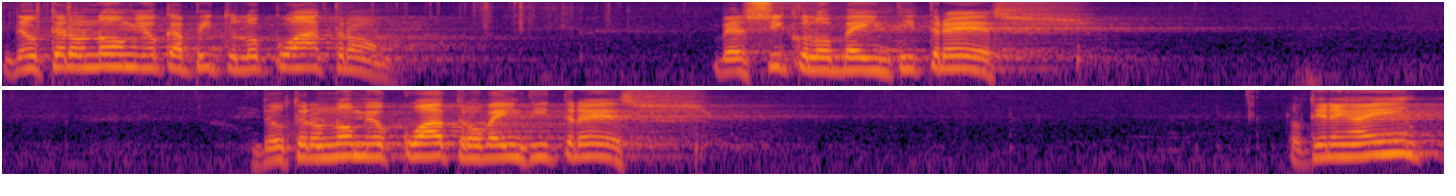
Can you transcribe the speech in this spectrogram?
Deuteronomio capítulo 4, versículo 23. Deuteronomio 4, 23. ¿Lo tienen ahí?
